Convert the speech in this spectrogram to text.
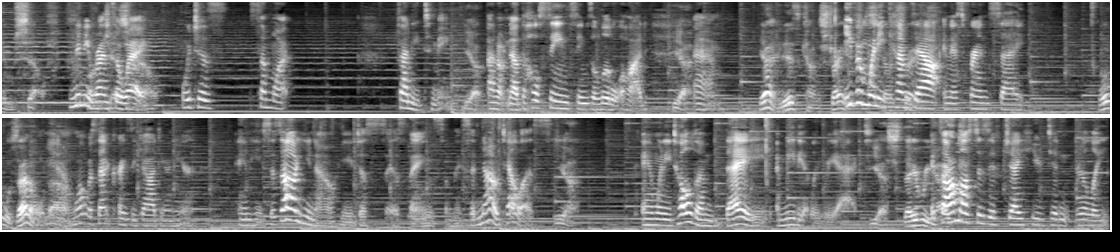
Himself. And then he runs away, which is somewhat funny to me. Yeah, I don't know. The whole scene seems a little odd. yeah, Um, yeah. It is kind of strange. even when It's he comes strange. out and his friends say, what was that all Yeah, about? what was that crazy guy doing here? And he says, Oh, you know, he just says things. And they said, No, tell us. Yeah, And when he told them, they immediately react. yes, they react. It's almost as if Jehu didn't really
